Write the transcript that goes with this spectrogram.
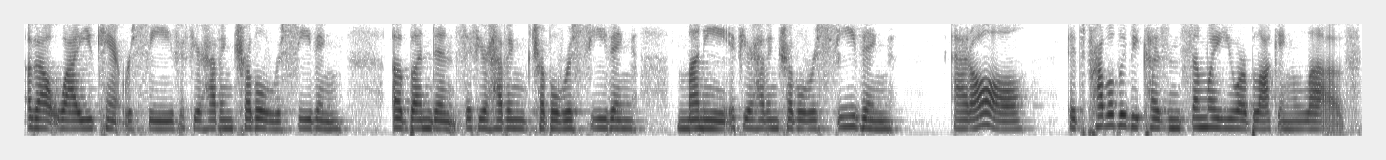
about why you can't receive. If you're having trouble receiving abundance, if you're having trouble receiving money, if you're having trouble receiving at all, it's probably because in some way you are blocking love.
